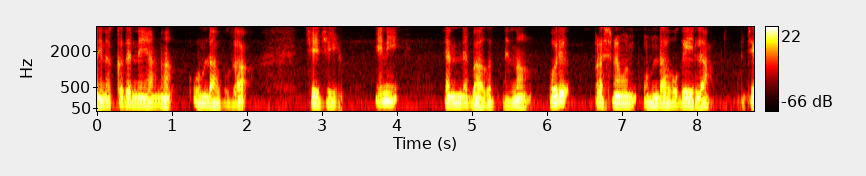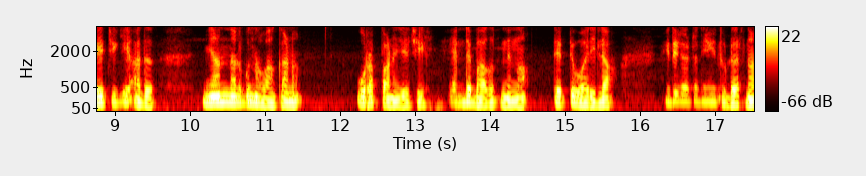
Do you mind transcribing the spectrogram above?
നിനക്ക് തന്നെയാണ് ഉണ്ടാവുക. ചേച്ചി ഇനി എന്റെ ഭാഗത്ത് നിന്ന് ഒരു പ്രശ്നവും ഉണ്ടാവുകയില്ല. ചേച്ചിക്ക് അത് ഞാൻ നൽകുന്ന വാക്കാണ്. ഉറപ്പാണ് ചേച്ചി. എന്റെ ഭാഗത്തു നിന്ന് തെറ്റുവരില്ല ഇത് കേട്ടതിനെ തുടർന്ന്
